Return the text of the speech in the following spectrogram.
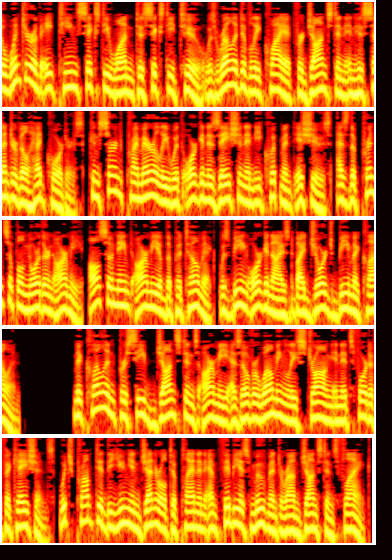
The winter of 1861–62 was relatively quiet for Johnston in his Centreville headquarters, concerned primarily with organization and equipment issues, as the principal Northern Army, also named Army of the Potomac, was being organized by George B. McClellan. McClellan perceived Johnston's army as overwhelmingly strong in its fortifications, which prompted the Union general to plan an amphibious movement around Johnston's flank.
